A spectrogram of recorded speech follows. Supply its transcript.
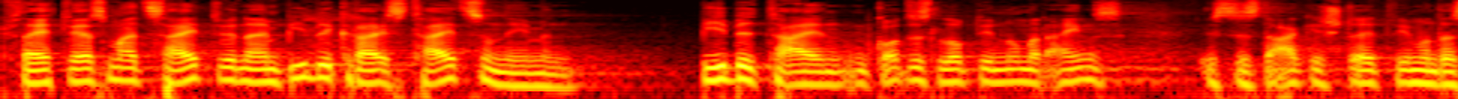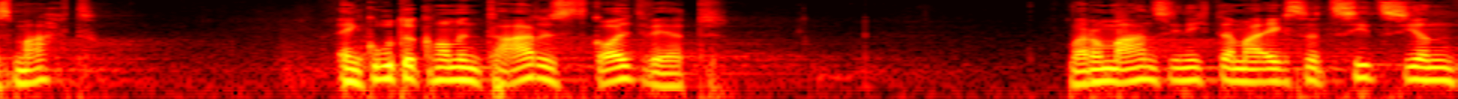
Vielleicht wäre es mal Zeit, in einem Bibelkreis teilzunehmen. Bibelteilen. Im Gotteslob die Nummer eins ist es dargestellt, wie man das macht. Ein guter Kommentar ist Gold wert. Warum machen Sie nicht einmal Exerzitien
